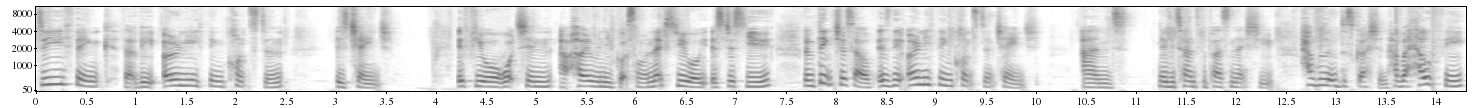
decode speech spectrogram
Do you think that the only thing constant is change? If you're watching at home and you've got someone next to you or it's just you, then think to yourself, is the only thing constant change? And maybe turn to the person next to you. Have a little discussion. Have a healthy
